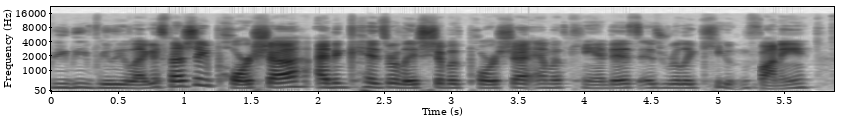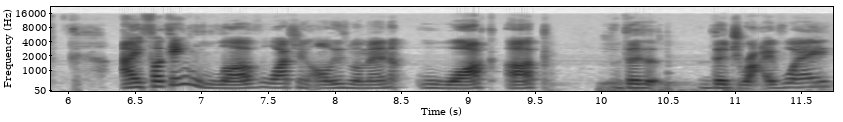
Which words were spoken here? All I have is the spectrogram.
really, really like. Especially Porsha. I think his relationship with Porsha and with Candace is really cute and funny. I fucking love watching all these women walk up the the driveway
